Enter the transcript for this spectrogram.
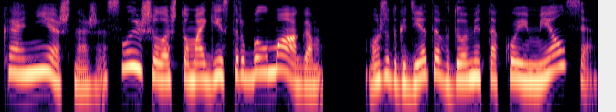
«Конечно же, слышала, что магистр был магом. Может, где-то в доме такой имелся?»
